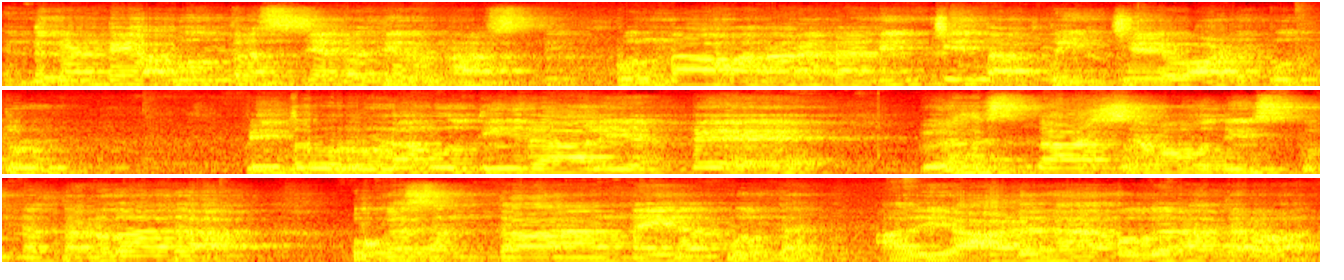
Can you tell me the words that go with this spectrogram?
ఎందుకంటే అపుత్రస్య గతిర్నాస్తి. పున్నామ నరకం నుంచి తప్పించేవాడు పుత్రుడు. పితృ రుణము తీరాలి అంటే గృహస్థాశ్రమము తీసుకున్న తర్వాత ఒక సంతానాన్నైనా పొందాలి. అది ఆడనా మొగనా తర్వాత.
